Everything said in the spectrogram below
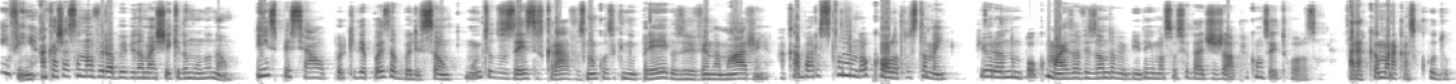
Enfim, a cachaça não virou a bebida mais chique do mundo, não. Em especial porque depois da abolição, muitos dos ex-escravos, não conseguindo empregos e vivendo à margem, acabaram se tornando alcoólatras também, piorando um pouco mais a visão da bebida em uma sociedade já preconceituosa. Para a Câmara Cascudo,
